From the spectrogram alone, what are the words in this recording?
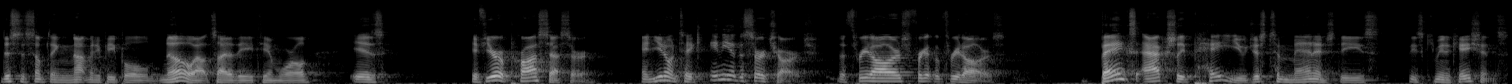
this is something not many people know outside of the ATM world is if you're a processor and you don't take any of the surcharge, the $3, forget the $3. Banks actually pay you just to manage these these communications.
